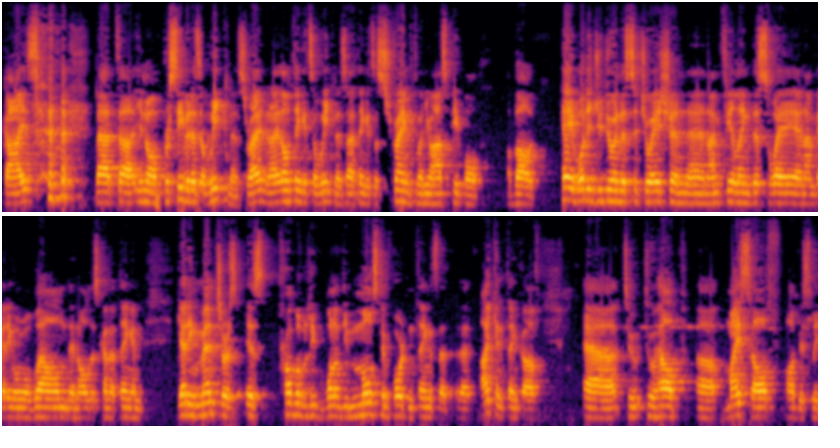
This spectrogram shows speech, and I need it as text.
guys that, uh, you know, perceive it as a weakness, right? And I don't think it's a weakness. I think it's a strength when you ask people about hey what did you do in this situation? And i'm feeling this way and i'm getting overwhelmed and all this kind of thing. And getting mentors is probably one of the most important things that, that i can think of uh, to, to help uh, myself obviously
